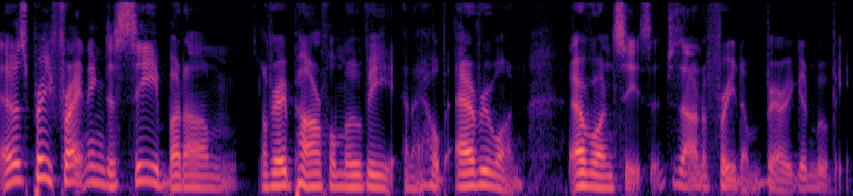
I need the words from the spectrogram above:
it was pretty frightening to see, but um, a very powerful movie, and I hope everyone everyone sees it. Sound of Freedom, very good movie.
